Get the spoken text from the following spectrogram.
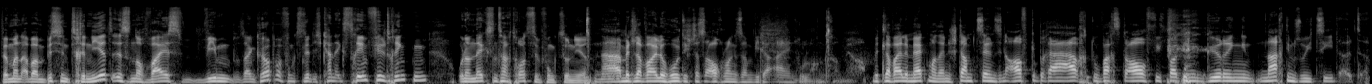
Wenn man aber ein bisschen trainiert ist und noch weiß, wie sein Körper funktioniert, ich kann extrem viel trinken und am nächsten Tag trotzdem funktionieren. Na, mittlerweile holt dich das auch langsam wieder ein. So langsam, ja. Mittlerweile merkt man, deine Stammzellen sind aufgebraucht, du wachst auf wie fucking Göring nach dem Suizid, Alter.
